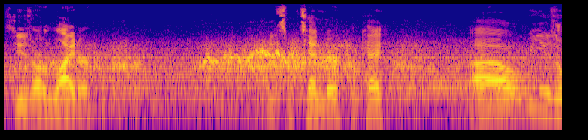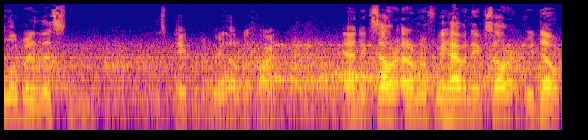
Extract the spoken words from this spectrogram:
let's use our lighter. We need some tinder, okay. Uh, we use a little bit of this this paper debris, that'll be fine. And accelerant, I don't know if we have any accelerant. We don't.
